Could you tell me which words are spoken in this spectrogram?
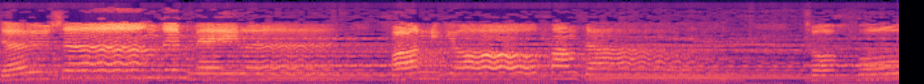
duizenden mijlen van jou vandaag. so full.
